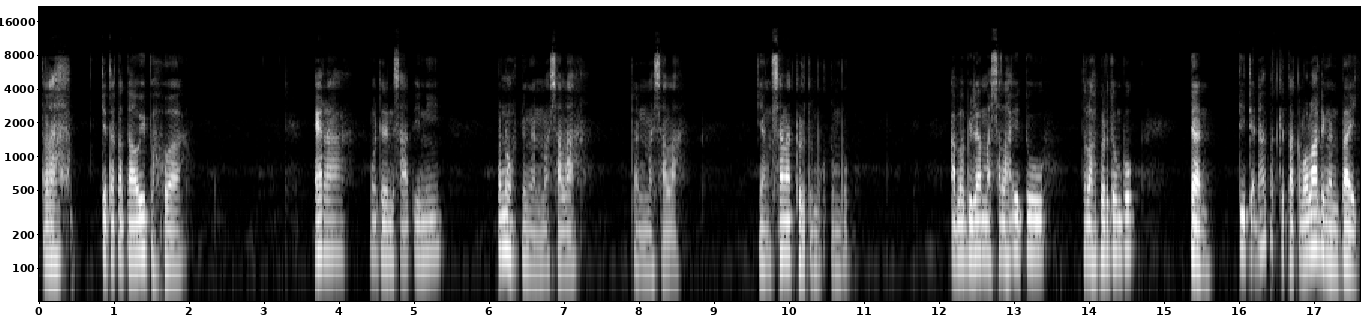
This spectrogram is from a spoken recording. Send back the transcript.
Telah kita ketahui bahwa era modern saat ini penuh dengan masalah dan masalah yang sangat bertumpuk-tumpuk. Apabila masalah itu telah bertumpuk dan tidak dapat kita kelola dengan baik,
